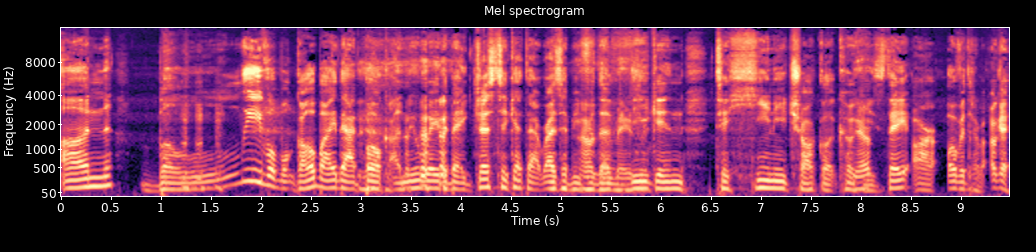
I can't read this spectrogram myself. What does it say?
unbelievable. go buy that book, A New Way to Bake, just to get that recipe for the amazing. vegan tahini chocolate cookies. They are over the top. Okay,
